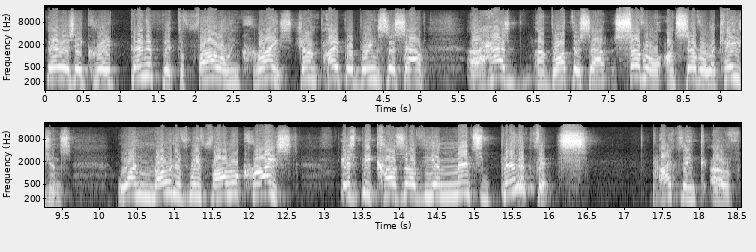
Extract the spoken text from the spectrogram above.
There is a great benefit to following Christ. John Piper brings this out, uh, has uh, brought this out several on several occasions. One motive we follow Christ is because of the immense benefits. I think of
